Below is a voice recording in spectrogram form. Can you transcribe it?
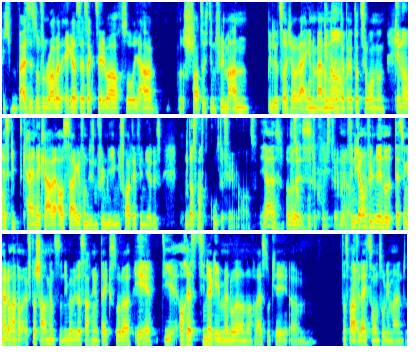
Ich weiß es nur von Robert Eggers, er sagt selber auch so, ja, schaut euch den Film an, bildet euch eure eigene Meinung genau. und Interpretation und genau. es gibt keine klare Aussage von diesem Film, die irgendwie vordefiniert ist. Und das macht gute Filme aus. Ja, also, also gute Kunstfilme. Ja. Finde ich auch ein Film, den du deswegen halt auch einfach öfter schauen kannst und immer wieder Sachen entdeckst oder e. die auch erst Sinn ergeben, wenn du dann auch weißt, okay, ähm, das war ja. vielleicht so und so gemeint.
